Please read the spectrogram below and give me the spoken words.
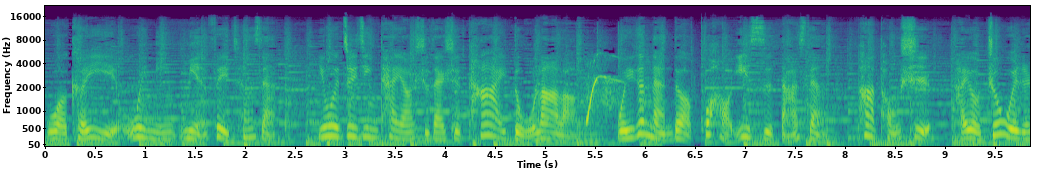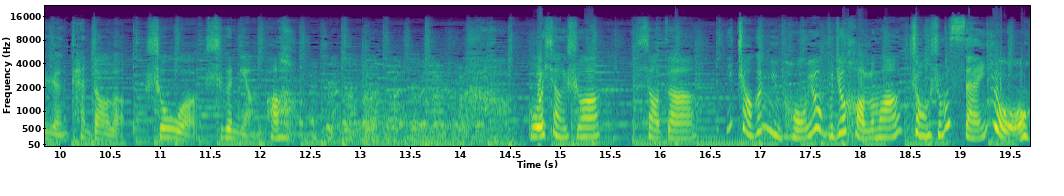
我可以为您免费撑伞。”因为最近太阳实在是太毒辣了，我一个男的不好意思打伞，怕同事还有周围的人看到了说我是个娘炮。我想说，嫂子，你找个女朋友不就好了吗？找什么伞友？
